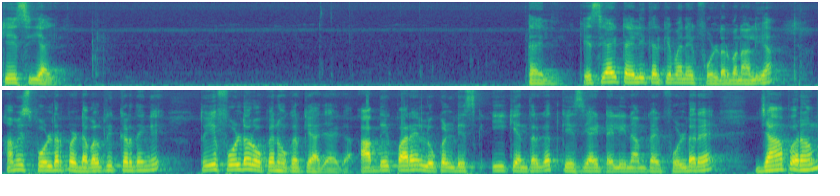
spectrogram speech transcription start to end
के सी आई टैली के टैली करके मैंने एक फ़ोल्डर बना लिया। हम इस फोल्डर पर डबल क्लिक कर देंगे तो ये फोल्डर ओपन होकर के आ जाएगा। आप देख पा रहे हैं लोकल डिस्क ई के अंतर्गत के सी आई टैली नाम का एक फ़ोल्डर है, जहाँ पर हम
